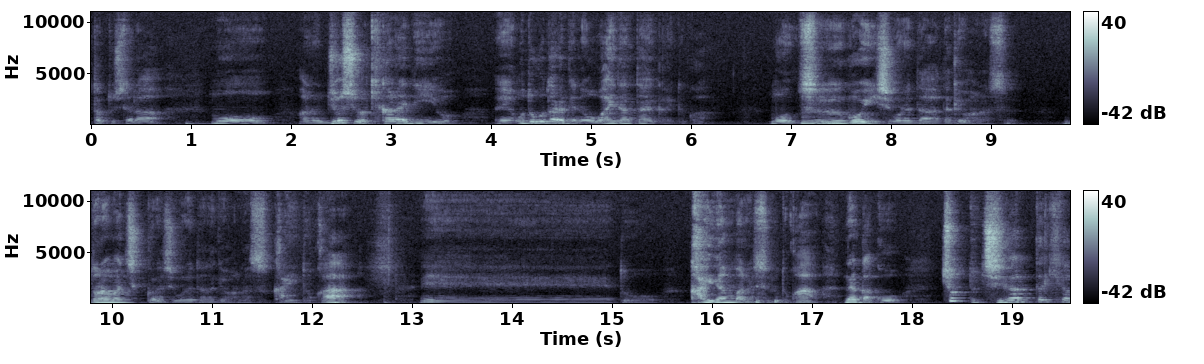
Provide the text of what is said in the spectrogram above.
たとしたらもうあの女子は聞かないでいいよ、えー男だらけのワイダン大会とかもうすごい下ネタだけを話す、ドラマチックな下ネタだけを話す回とかえー、と怪談話するとかなんかこうちょっと違った企画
